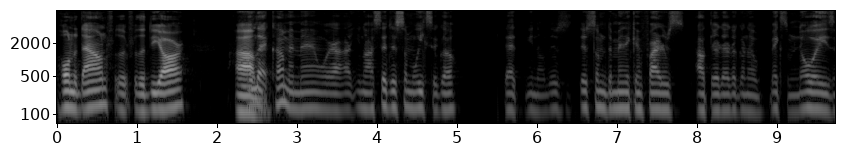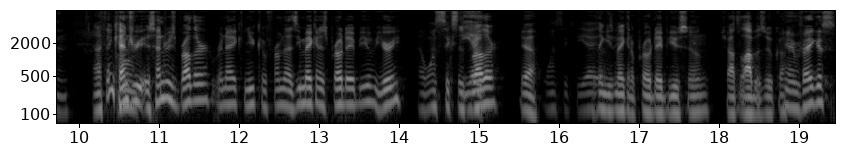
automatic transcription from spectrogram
holding it down for the for the DR. Feel Um, that coming, man. Where I, you know, I said this some weeks ago that you know there's there's some Dominican fighters out there that are gonna make some noise and and I think. Henry is Henry's brother. Renee, can you confirm that? Is he making his pro debut? Yuri, at 168. his 168, brother. Yeah, 168. I think he's making a pro debut soon. Shout out to La Bazooka. Here in Vegas,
